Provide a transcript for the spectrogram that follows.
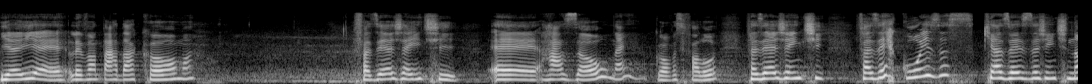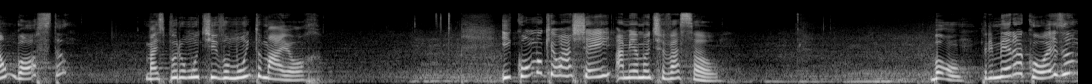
E aí é levantar da cama, fazer a gente é, razão, né, igual você falou, fazer a gente fazer coisas que às vezes a gente não gosta, mas por um motivo muito maior. E como que eu achei a minha motivação? Bom, primeira coisa,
